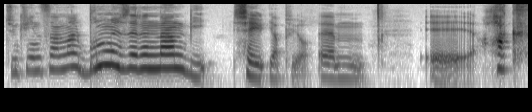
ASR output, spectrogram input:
Çünkü insanlar bunun üzerinden bir şey yapıyor. E, e, hak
